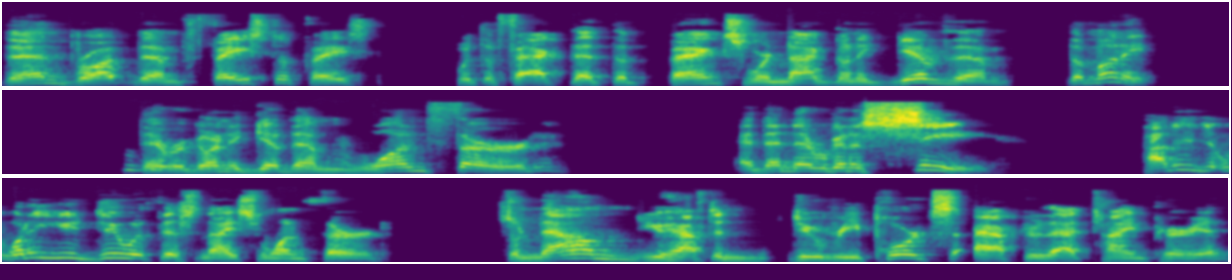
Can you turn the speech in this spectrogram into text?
then brought them face to face with the fact that the banks were not going to give them the money. Mm-hmm. They were going to give them one third, and then they were going to see how did what do you do with this nice one third? So now you have to do reports after that time period,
